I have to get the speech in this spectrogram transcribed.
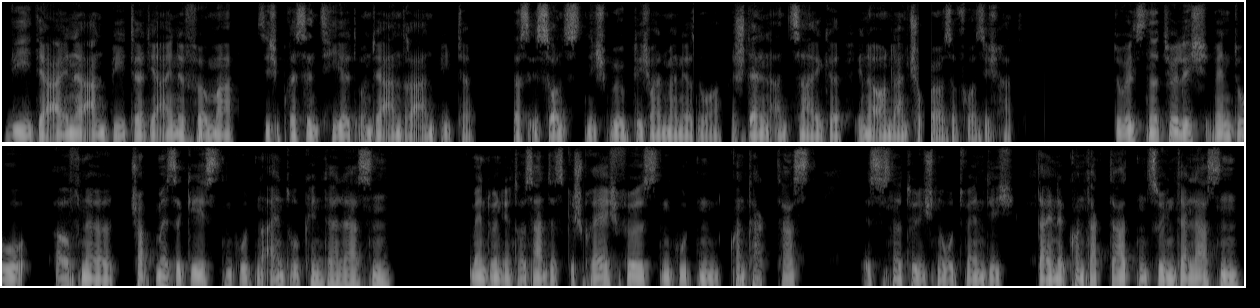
wie der eine Anbieter, die eine Firma sich präsentiert und der andere Anbieter. Das ist sonst nicht möglich, weil man ja nur eine Stellenanzeige in einer Online-Jobbörse vor sich hat. Du willst natürlich, wenn du auf eine Jobmesse gehst, einen guten Eindruck hinterlassen. Wenn du ein interessantes Gespräch führst, einen guten Kontakt hast, ist es natürlich notwendig, deine Kontaktdaten zu hinterlassen.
